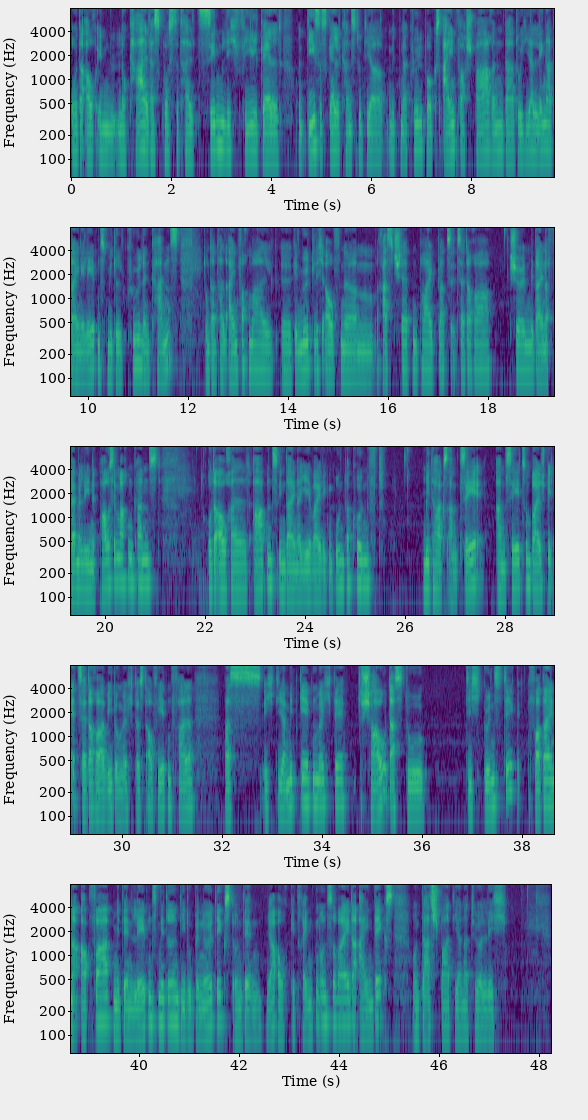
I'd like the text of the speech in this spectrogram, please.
oder auch im Lokal, das kostet halt ziemlich viel Geld. Und dieses Geld kannst du dir mit einer Kühlbox einfach sparen, da du hier länger deine Lebensmittel kühlen kannst und dann halt einfach mal äh, gemütlich auf einem Raststättenparkplatz etc. schön mit deiner Family eine Pause machen kannst oder auch halt abends in deiner jeweiligen Unterkunft mittags am See am See zum Beispiel, etc., wie du möchtest. Auf jeden Fall, was ich dir mitgeben möchte, schau, dass du dich günstig vor deiner Abfahrt mit den Lebensmitteln, die du benötigst und den ja auch Getränken und so weiter eindeckst und das spart dir natürlich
